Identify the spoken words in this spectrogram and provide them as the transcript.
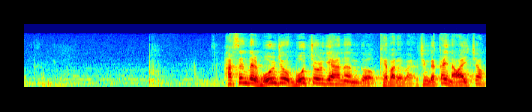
어떡하면 좋아. 학생들 뭘 조, 못 졸게 하는 거 개발해봐요. 지금 몇 가지 나와 있죠?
